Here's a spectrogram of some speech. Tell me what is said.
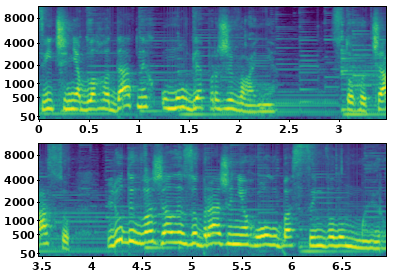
свідчення благодатних умов для проживання. З того часу люди вважали зображення голуба символом миру.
